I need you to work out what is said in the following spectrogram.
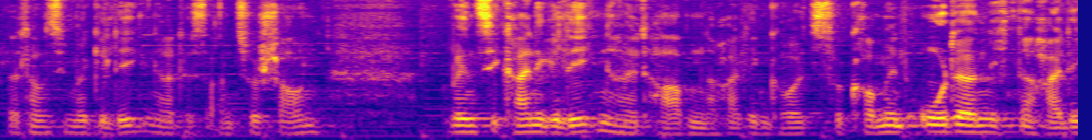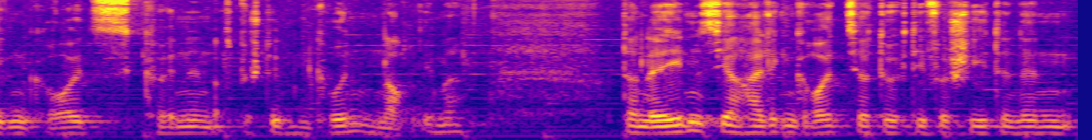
Vielleicht haben Sie mal Gelegenheit, es anzuschauen. Wenn Sie keine Gelegenheit haben, nach Heiligenkreuz zu kommen oder nicht nach Heiligenkreuz können, aus bestimmten Gründen auch immer, dann erleben Sie Heiligenkreuz ja durch die verschiedenen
